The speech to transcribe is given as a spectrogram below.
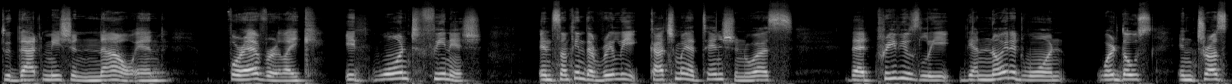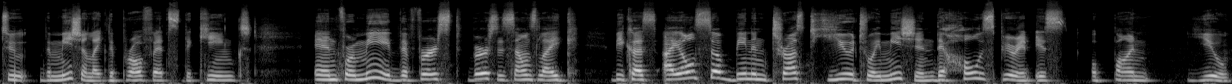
to that mission now and forever. Like it won't finish. And something that really catch my attention was that previously the anointed one were those entrusted to the mission, like the prophets, the kings. And for me, the first verses sounds like because I also been entrust you to a mission. The Holy Spirit is upon you.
